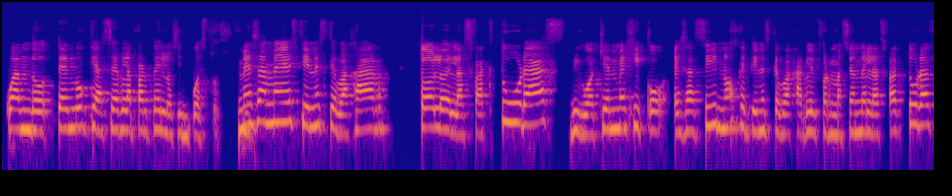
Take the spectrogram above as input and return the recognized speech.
cuando tengo que hacer la parte de los impuestos. Mes a mes tienes que bajar todo lo de las facturas, digo, aquí en México es así, ¿no? Que tienes que bajar la información de las facturas,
